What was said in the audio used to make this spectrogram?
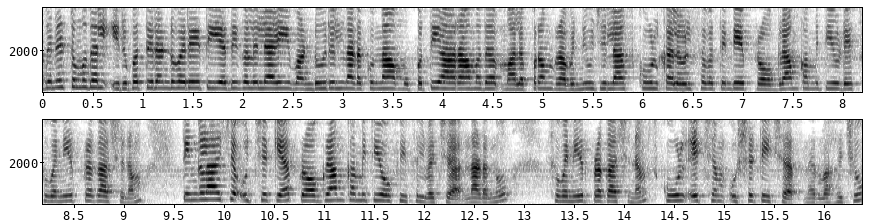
പതിനെട്ട് മുതൽ ഇരുപത്തിരണ്ട് വരെ തീയതികളിലായി വണ്ടൂരിൽ നടക്കുന്ന മുപ്പത്തിയാറാമത് മലപ്പുറം റവന്യൂ ജില്ലാ സ്കൂൾ കലോത്സവത്തിന്റെ പ്രോഗ്രാം കമ്മിറ്റിയുടെ സുവനീർ പ്രകാശനം തിങ്കളാഴ്ച ഉച്ചയ്ക്ക് പ്രോഗ്രാം കമ്മിറ്റി ഓഫീസിൽ വെച്ച് നടന്നു. സുവനീർ പ്രകാശനം school H M Usha teacher നിർവഹിച്ചു.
